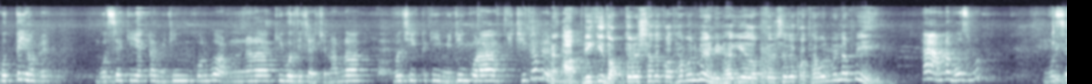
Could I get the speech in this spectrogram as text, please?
করতেই হবে। বসে কি একটা মিটিং করব? আপনারা কি বলতে চাইছেন? আমরা বলছি একটা কি মিটিং করা ঠিক হবে? হ্যাঁ, আপনি কি দপ্তরের সাথে কথা বলবেন? বিভাগীয় দপ্তরের সাথে কথা বলবেন আপনি? হ্যাঁ আমরা বসবো। বসে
